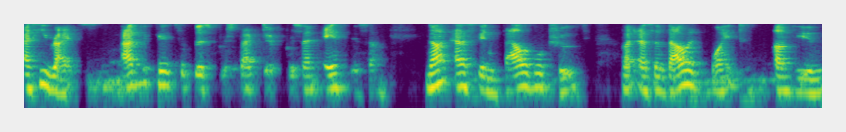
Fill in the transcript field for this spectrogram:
And he writes Advocates of this perspective present atheism not as the infallible truth, but as a valid point of view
